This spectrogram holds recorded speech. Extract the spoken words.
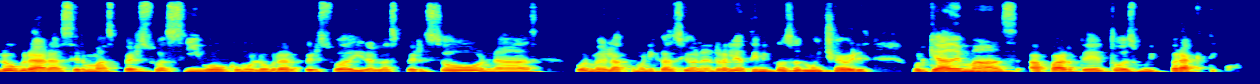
lograr hacer más persuasivo, cómo lograr persuadir a las personas por medio de la comunicación. En realidad tiene cosas muy chéveres, porque además, aparte de todo, es muy práctico.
